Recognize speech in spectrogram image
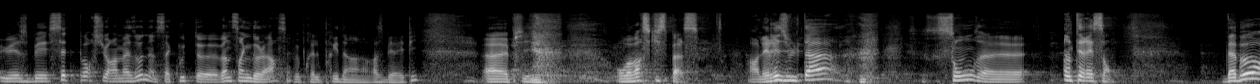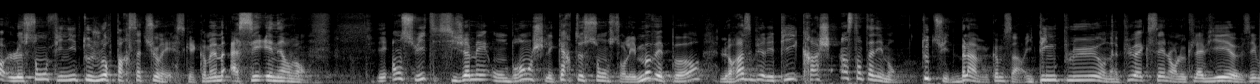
USB 7 ports sur Amazon, ça coûte 25 euh, dollars, c'est à peu près le prix d'un Raspberry Pi. Euh, puis on va voir ce qui se passe. Alors les résultats sont intéressants. D'abord, le son finit toujours par saturer, ce qui est quand même assez énervant. Et ensuite, si jamais on branche les cartes son sur les mauvais ports, le Raspberry Pi crache instantanément, tout de suite, blam, comme ça. Il ping plus, on n'a plus accès dans le clavier, euh, vous savez,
